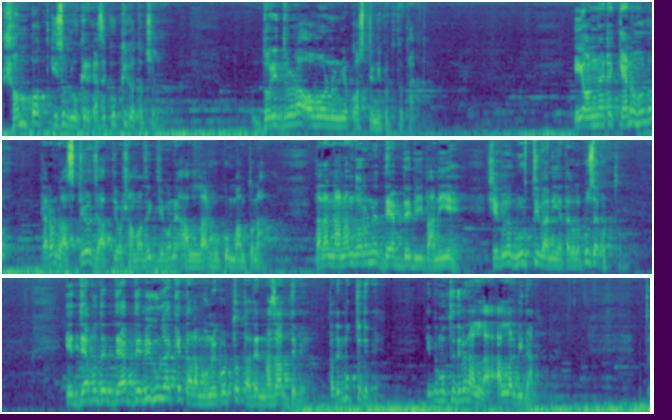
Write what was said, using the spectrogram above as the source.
সম্পদ কিছু লোকের কাছে কুক্ষিগত ছিল। দরিদ্ররা অবর্ণনীয় কষ্টে নিপতিত থাকত এই অন্যায়টা কেন হলো? কারণ রাষ্ট্রীয়, জাতীয়, সামাজিক জীবনে আল্লাহর হুকুম মানত না। তারা নানান ধরনের দেবদেবী বানিয়ে, সেগুলোর মূর্তি বানিয়ে তাগুলো পূজা করত। এই দেবদেব দেব দেবীগুলাকে তারা মনে করতো তাদের নাজাদ দেবে, তাদের মুক্তি দেবে। কিন্তু মুক্তি দেবেন আল্লাহ, আল্লাহর বিধান। তো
